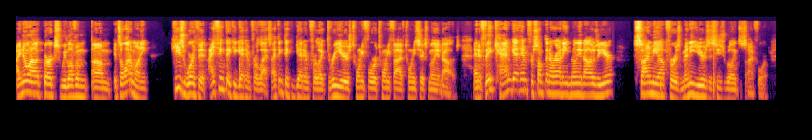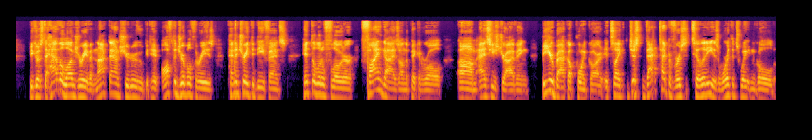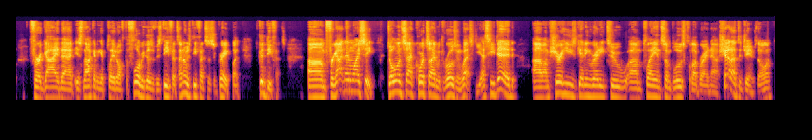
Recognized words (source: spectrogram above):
I know Alec Burks. We love him. Um, it's a lot of money. He's worth it. I think they could get him for less. I think they could get him for like three years, 24, 25, 26 million dollars. And if they can get him for something around $8 million a year, sign me up for as many years as he's willing to sign for. Because to have the luxury of a knockdown shooter who could hit off the dribble threes, penetrate the defense, hit the little floater, find guys on the pick and roll um, as he's driving, be your backup point guard. It's like just that type of versatility is worth its weight in gold for a guy that is not going to get played off the floor because of his defense. I know his defense isn't great, but good defense. Um, forgotten NYC. Dolan sat courtside with Rose and West. Yes, he did. Um, I'm sure he's getting ready to um, play in some blues club right now. Shout out to James Dolan.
